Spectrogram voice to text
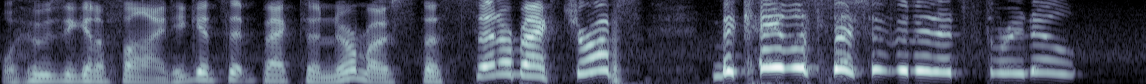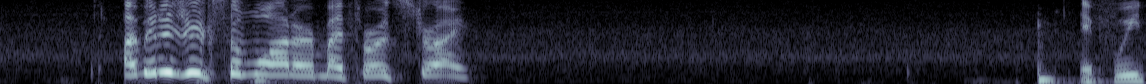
Well, who's he going to find? He gets it back to Normos. The center back drops. Michaela smashes it in. It's 3 0. I'm going to drink some water. My throat's dry. If we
